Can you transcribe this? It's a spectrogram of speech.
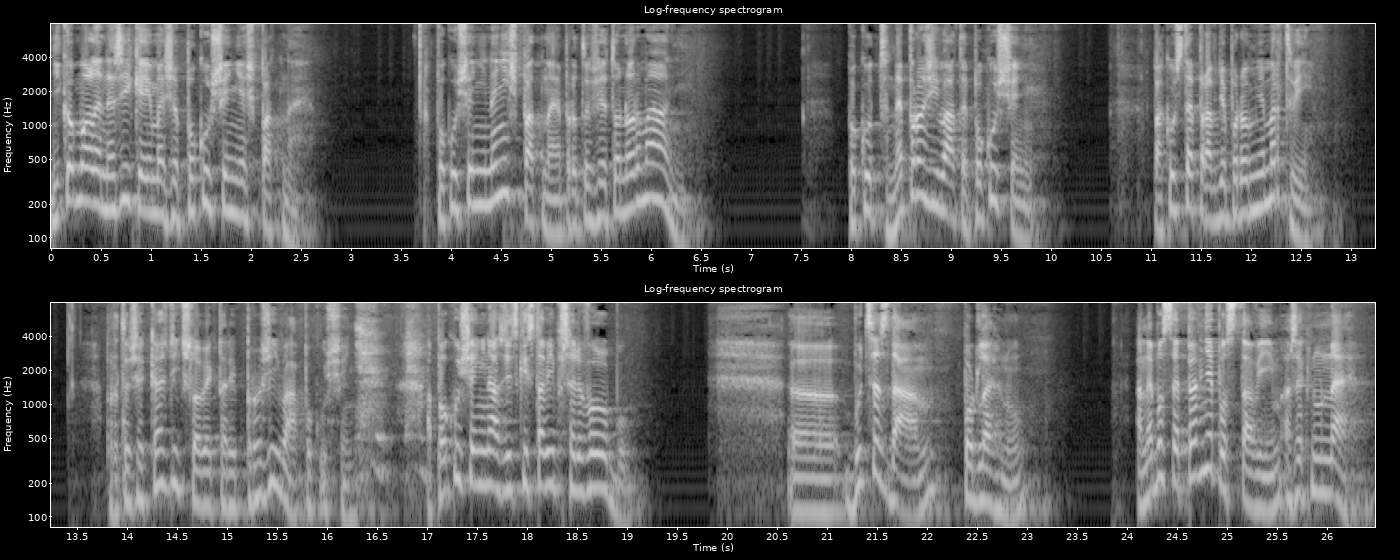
Nikomu ale neříkejme, že pokušení je špatné. Pokušení není špatné, protože je to normální. Pokud neprožíváte pokušení, pak už jste pravděpodobně mrtví. Protože každý člověk tady prožívá pokušení. A pokušení nás vždycky staví před volbu. E, buď se zdám, podlehnu, a nebo se pevně postavím a řeknu ne.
